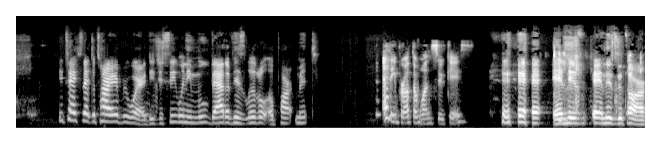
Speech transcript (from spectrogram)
he takes that guitar everywhere. Did you see when he moved out of his little apartment? And he brought the one suitcase. and his and his guitar.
